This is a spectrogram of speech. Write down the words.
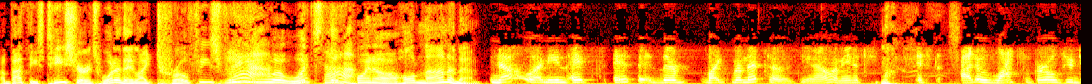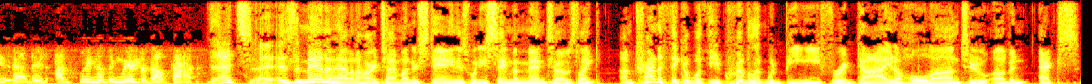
about these T-shirts. What are they like trophies for Yeah, you? What's, what's the up? point of holding on to them? No, I mean it's it, it, they're like mementos. You know, I mean it's it's. I know lots of girls who do that. There's absolutely nothing weird about that. That's as a man, I'm having a hard time understanding this. When you say mementos, like I'm trying to think of what the equivalent would be for a guy to hold on to of an ex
